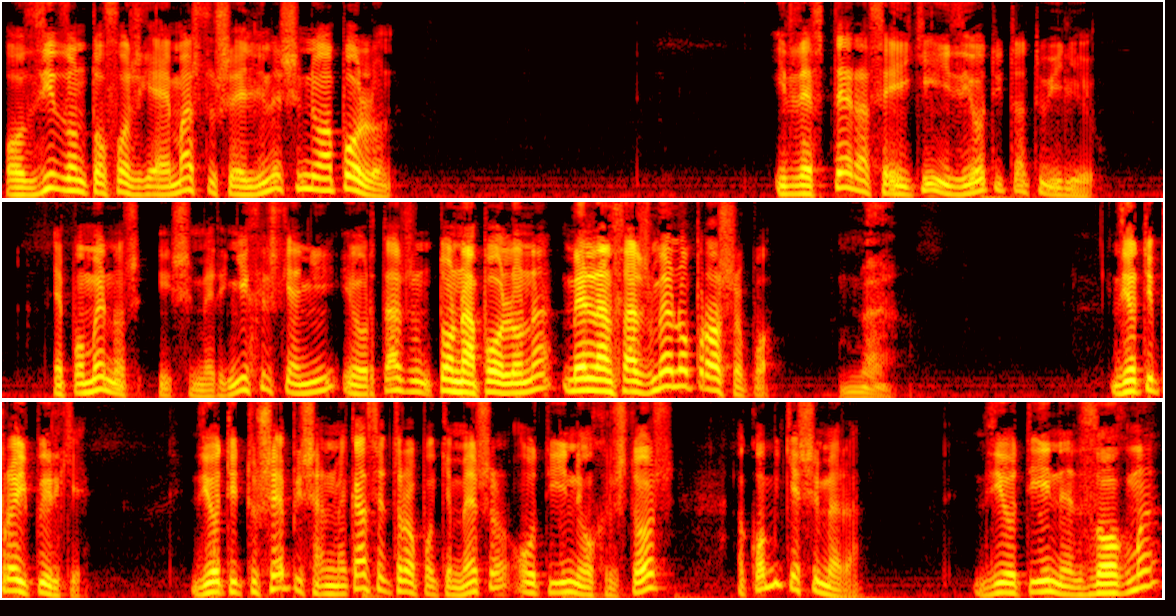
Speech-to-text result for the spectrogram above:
ο δίδον το φως για εμάς τους Έλληνες είναι ο Απόλλων. Η δευτέρα θεϊκή ιδιότητα του ηλίου. Επομένως οι σημερινοί χριστιανοί εορτάζουν τον Απόλλωνα με λανθασμένο πρόσωπο. Ναι. Διότι προϋπήρχε. Διότι τους έπεισαν με κάθε τρόπο και μέσο ότι είναι ο Χριστός ακόμη και σήμερα. Διότι είναι δόγμα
